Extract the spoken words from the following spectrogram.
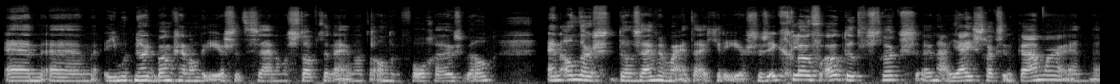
En um, je moet nooit bang zijn om de eerste te zijn om een stap te nemen, want de anderen volgen heus wel. En anders dan zijn we maar een tijdje de eerste. Dus ik geloof ook dat we straks, uh, nou jij straks in de Kamer en uh,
